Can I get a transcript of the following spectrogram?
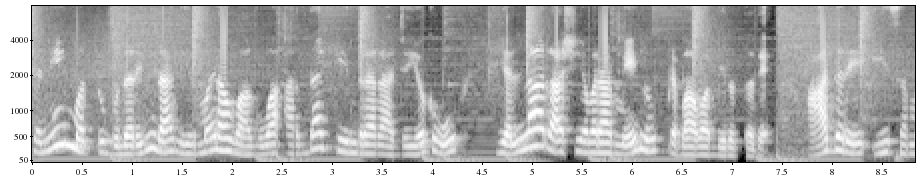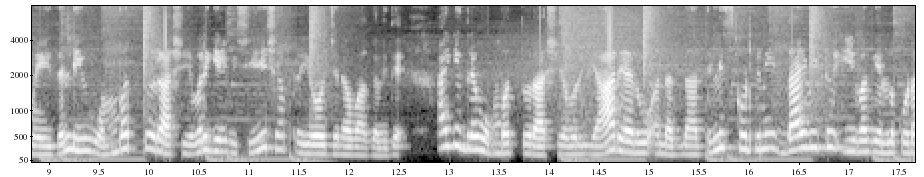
ಶನಿ ಮತ್ತು ಬುಧರಿಂದ ನಿರ್ಮಾಣವಾಗುವ ಅರ್ಧ ಕೇಂದ್ರ ರಾಜಯೋಗವು ಎಲ್ಲ ರಾಶಿಯವರ ಮೇಲೂ ಪ್ರಭಾವ ಬೀರುತ್ತದೆ. ಆದರೆ ಈ ಸಮಯದಲ್ಲಿ ಒಂಬತ್ತು ರಾಶಿಯವರಿಗೆ ವಿಶೇಷ ಪ್ರಯೋಜನವಾಗಲಿದೆ. ಹಾಗಿದ್ರೆ ಒಂಬತ್ತು ರಾಶಿಯವರು ಯಾರ್ಯಾರು ಅನ್ನೋದನ್ನ ತಿಳಿಸ್ಕೊಡ್ತೀನಿ. ದಯವಿಟ್ಟು ಇವಾಗೆಲ್ಲೂ ಕೂಡ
